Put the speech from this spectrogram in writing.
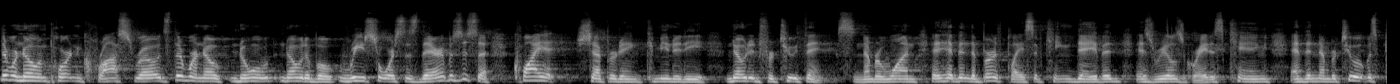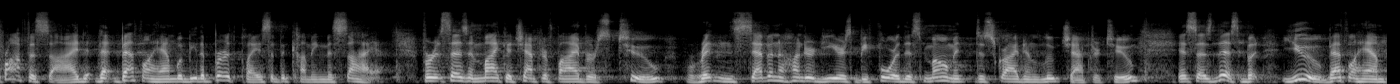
there were no important crossroads, there were no, no notable resources there. It was just a quiet shepherding community noted for two things. Number one, it had been the birthplace of King David, Israel's greatest king. And then number two, it was prophesied that Bethlehem would be the birthplace of the coming Messiah. For it says in Micah chapter 5, verse 2, written 700 years before this moment described in Luke chapter 2, it says this But you, Bethlehem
